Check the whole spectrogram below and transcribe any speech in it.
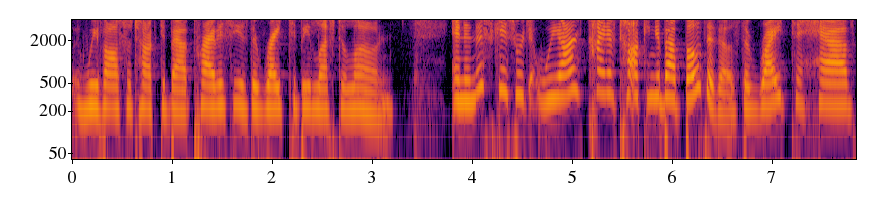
We've also talked about privacy is the right to be left alone. And in this case, we're, we are kind of talking about both of those the right to have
